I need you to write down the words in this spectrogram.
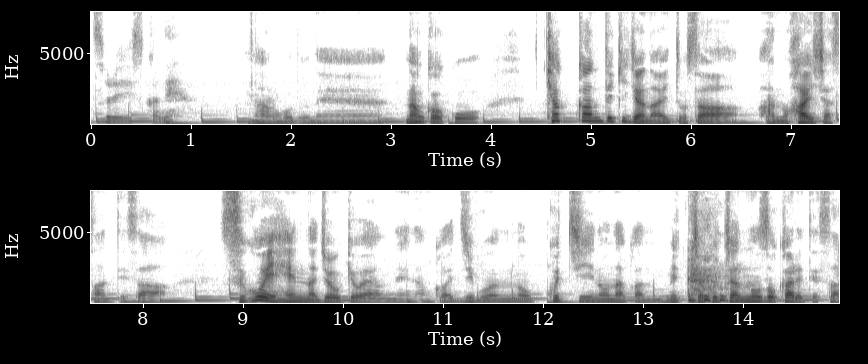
それですかね。なるほどね。なんかこう、客観的じゃないとさ、あの歯医者さんってさ、すごい変な状況やよね。なんか自分の口の中めちゃくちゃ覗かれてさ、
